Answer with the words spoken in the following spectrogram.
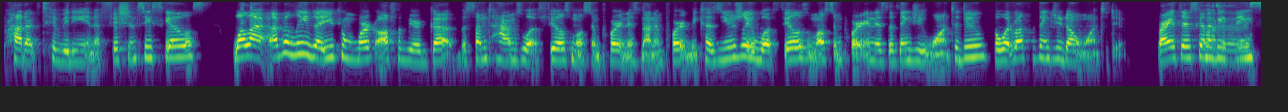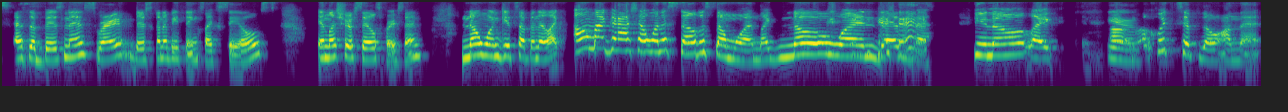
productivity and efficiency skills. Well, I, I believe that you can work off of your gut, but sometimes what feels most important is not important because usually what feels most important is the things you want to do. But what about the things you don't want to do? Right? There's going to be things as a business, right? There's going to be things like sales, unless you're a salesperson. No one gets up and they're like, oh my gosh, I want to sell to someone. Like, no one does that. You know, like, yeah. Um, a quick tip though on that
